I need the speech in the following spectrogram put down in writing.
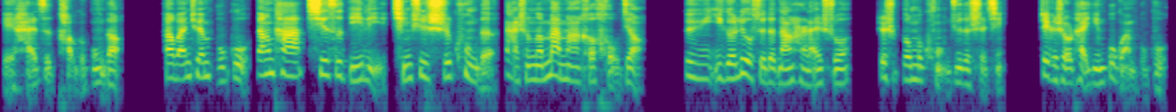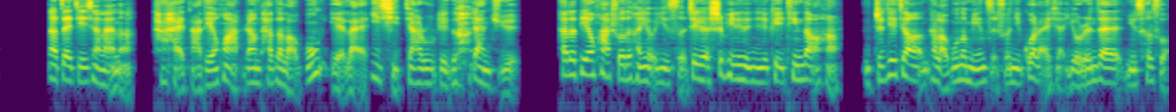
给孩子讨个公道。他完全不顾，当他歇斯底里、情绪失控的大声的谩骂和吼叫，对于一个六岁的男孩来说，这是多么恐惧的事情。这个时候他已经不管不顾。那再接下来呢？他还打电话让他的老公也来一起加入这个战局。她的电话说的很有意思，这个视频里你就可以听到哈，直接叫她老公的名字，说你过来一下，有人在女厕所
